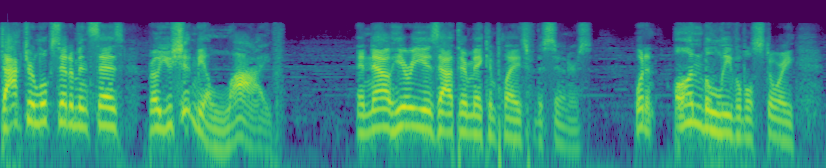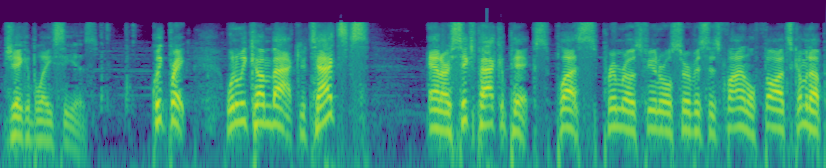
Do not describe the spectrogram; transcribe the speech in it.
Doctor looks at him and says, Bro, you shouldn't be alive. And now here he is out there making plays for the Sooners. What an unbelievable story Jacob Lacey is. Quick break. When we come back, your texts and our six pack of picks, plus Primrose Funeral Services final thoughts coming up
